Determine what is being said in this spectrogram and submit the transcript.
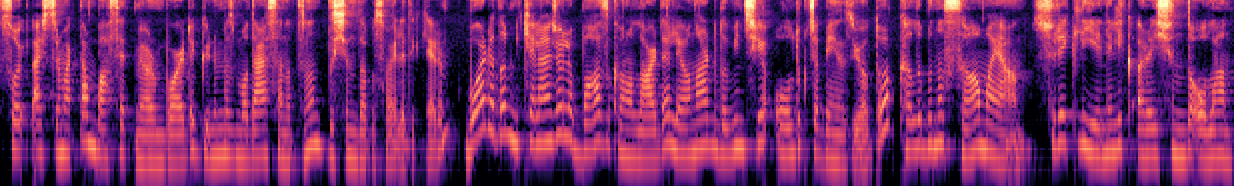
Soyutlaştırmaktan bahsetmiyorum bu arada. Günümüz modern sanatının dışında bu söylediklerim. Bu arada Michelangelo bazı konularda Leonardo da Vinci'ye oldukça benziyordu. Kalıbına sığamayan, sürekli yenilik arayışında olan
